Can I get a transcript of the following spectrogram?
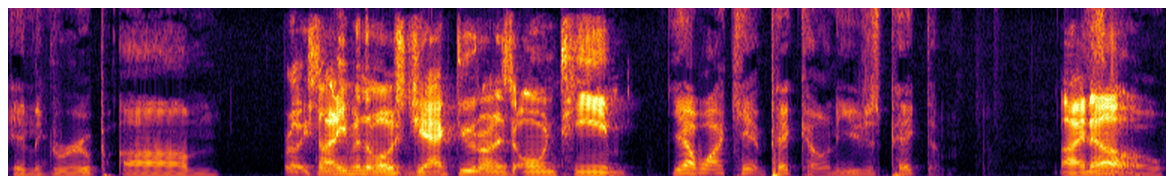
in the group. Um, Bro, he's not even the most jack dude on his own team. yeah, well, I can't pick Coney. You just picked him. I know.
